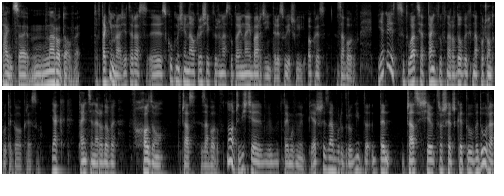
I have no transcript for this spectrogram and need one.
tańce narodowe. To w takim razie teraz y, skupmy się na okresie, który nas tutaj najbardziej interesuje, czyli okres zaborów. Jaka jest sytuacja tańców narodowych na początku tego okresu? Jak tańce narodowe wchodzą w czas zaborów? No oczywiście tutaj mówimy pierwszy zabór, drugi, ten czas się troszeczkę tu wydłuża.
